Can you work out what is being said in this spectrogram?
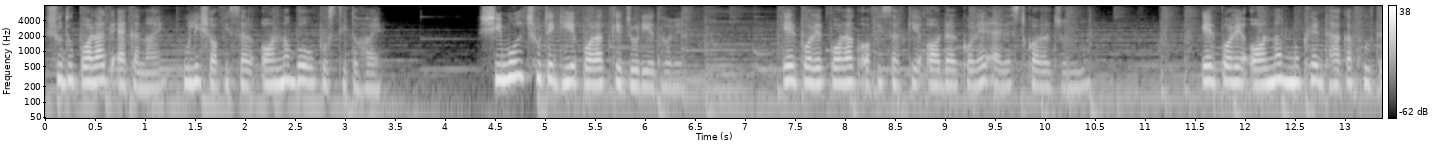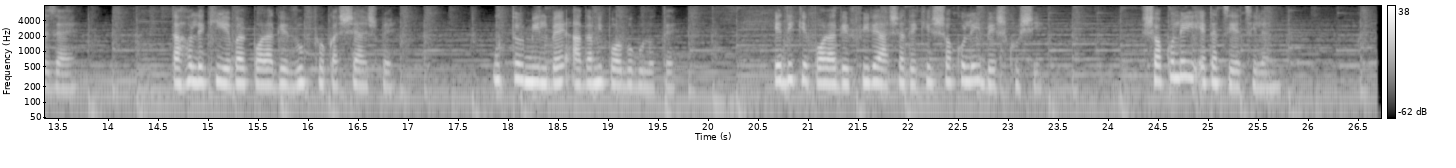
শুধু পরাগ একা নয়, পুলিশ অফিসার অর্ণবও উপস্থিত হয়। শিমুল ছুটে গিয়ে পরাগকে জড়িয়ে ধরে। এরপরে পরাগ অফিসারকে অর্ডার করে অ্যারেস্ট করার জন্য। এরপরে অর্ণব মুখের ঢাকা খুলতে যায়। তাহলে কি এবার পরাগের রূপ প্রকাশ্যে আসবে? উত্তর মিলবে আগামী পর্বগুলোতে। এদিকে পরাগের ফিরে আসা দেখে সকলেই বেশ খুশি। সকলেই এটা চেয়েছিলেন।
